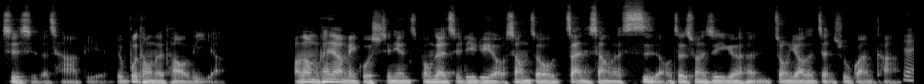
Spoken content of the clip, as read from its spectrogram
事实的差别，就不同的套利啊。好，那我们看一下美国十年公债殖利率哦，上周站上了四哦，这算是一个很重要的整数关卡。对。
